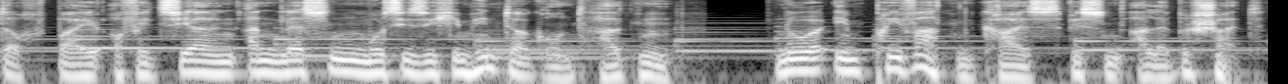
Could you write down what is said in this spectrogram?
doch bei offiziellen Anlässen muss sie sich im Hintergrund halten. Nur im privaten Kreis wissen alle Bescheid.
